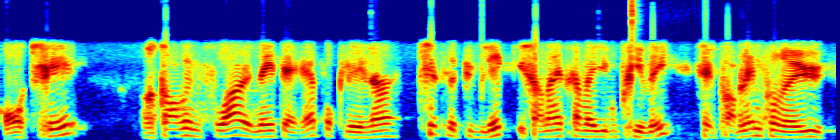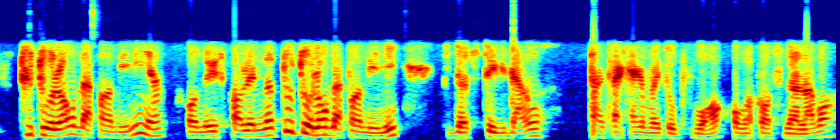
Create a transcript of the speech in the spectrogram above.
on crée encore une fois un intérêt pour que les gens quittent le public et s'en aillent travailler au privé. C'est le problème qu'on a eu tout au long de la pandémie. Hein. On a eu ce problème-là tout au long de la pandémie. Puis de toute évidence, tant que la CAQ va être au pouvoir, on va continuer à l'avoir.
